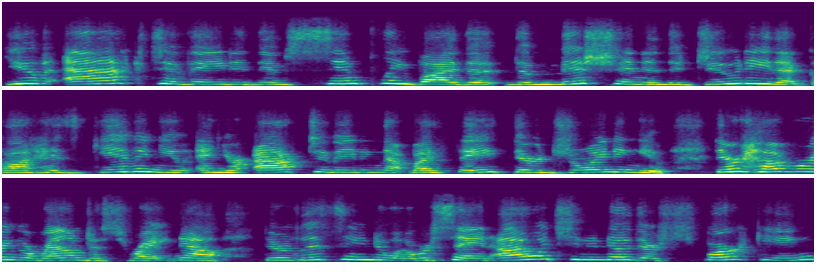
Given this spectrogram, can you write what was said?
You've activated them simply by the the mission and the duty that God has given you, and you're activating that by faith. They're joining you. They're hovering around us right now. They're listening to what we're saying. I want you to know they're sparking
